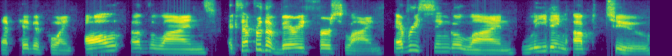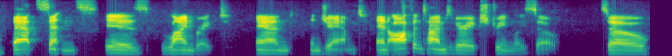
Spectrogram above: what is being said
that pivot point, all of the lines, except for the very first line, every single line leading up to that sentence is line breaked and jammed, and oftentimes very extremely so. So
